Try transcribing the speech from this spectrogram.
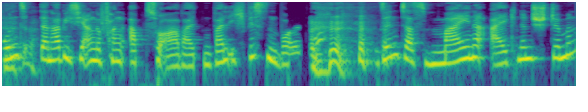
Und dann habe ich sie angefangen abzuarbeiten, weil ich wissen wollte, sind das meine eigenen Stimmen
